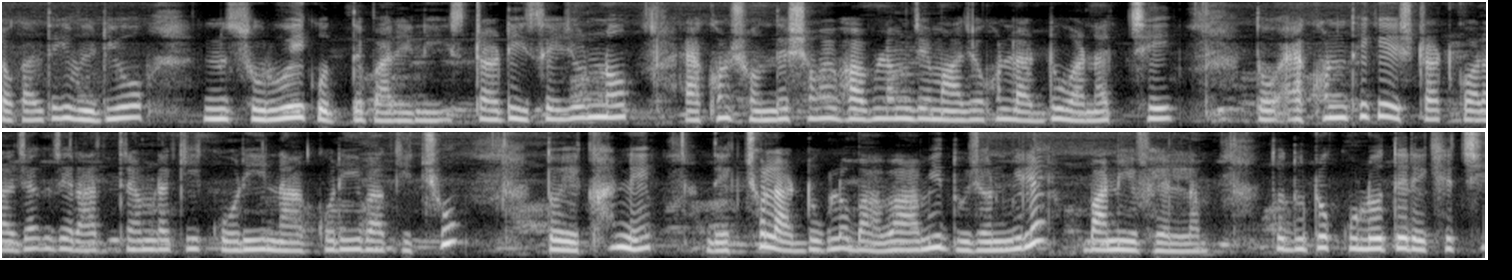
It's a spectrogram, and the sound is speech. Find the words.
সকাল থেকে ভিডিও শুরুই করতে পারিনি স্টার্টই সেই জন্য এখন সন্ধ্যের সময় ভাবলাম যে মা যখন লাড্ডু বানাচ্ছেই তো এখন থেকে স্টার্ট করা যাক যে রাত্রে আমরা কি করি, না করি বা কিছু। তো এখানে দেখছ লাড্ডুগুলো বাবা আমি দুজন মিলে বানিয়ে ফেললাম। তো দুটো কুলোতে রেখেছি,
